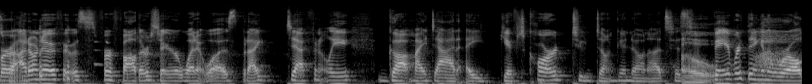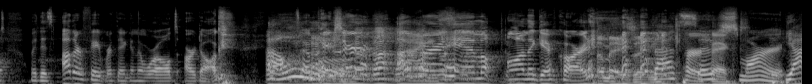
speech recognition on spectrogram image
remember. friend. I don't know if it was for Father's Day or when it was, but I definitely got my dad a gift card to Dunkin' Donuts. His Oh. favorite thing in the world, with his other favorite thing in the world, our dog. Oh, so picture of her and him on the gift card. amazing. That's Perfect. so smart. Yeah,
